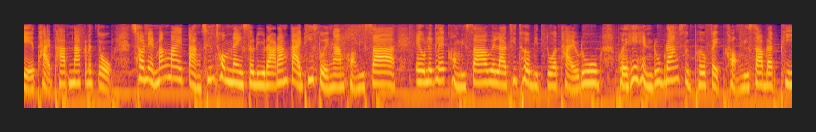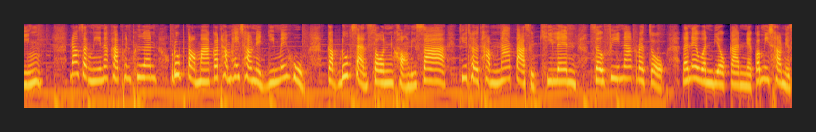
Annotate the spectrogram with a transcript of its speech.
ก๋ๆถ่ายภาพหน้ากระจก ชาวเน็ตมากมายต่างชื่นชมในสรีระร่างกายที่สวยงามของลิซ่า เอวเล็กๆของลิซ่าเวลาที่เธอบิดตัวถ่ายรูป เผยให้เห็นรูปร่างสุดเพอร์เฟกของลิซ่าแบล็คพิงค์ นอกจากนี้นะคะเพื่อนๆ รูปต่อมาก็ทำให้ชาวเน็ตยิ้มไม่หุบ กับรูปแสนซนของลิซ่าที่เธอทำหน้าตาสุดขี้เล่นเซลฟี่หน้ากระจก และในวันเดียวกันเนี่ยก็มีชาวเน็ต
